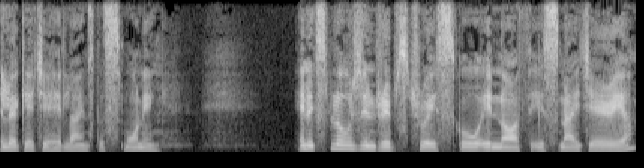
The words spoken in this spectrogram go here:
A look at your headlines this morning. An explosion rips through a school in northeast Nigeria.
